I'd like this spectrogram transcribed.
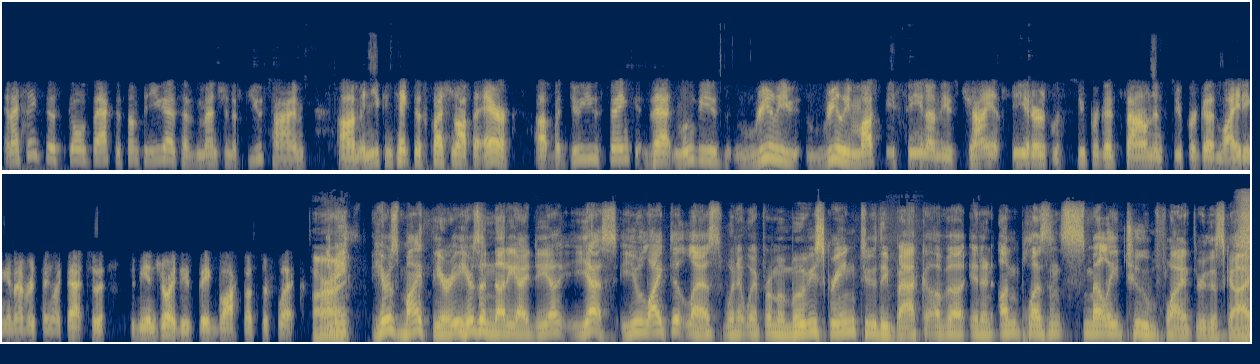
And I think this goes back to something you guys have mentioned a few times. Um, and you can take this question off the air. Uh, but do you think that movies really, really must be seen on these giant theaters with super good sound and super good lighting and everything like that to, to be enjoyed? These big blockbuster flicks. All I mean, here's my theory. Here's a nutty idea. Yes, you liked it less when it went from a movie screen to the back of a in an unpleasant, smelly tube flying through the sky.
